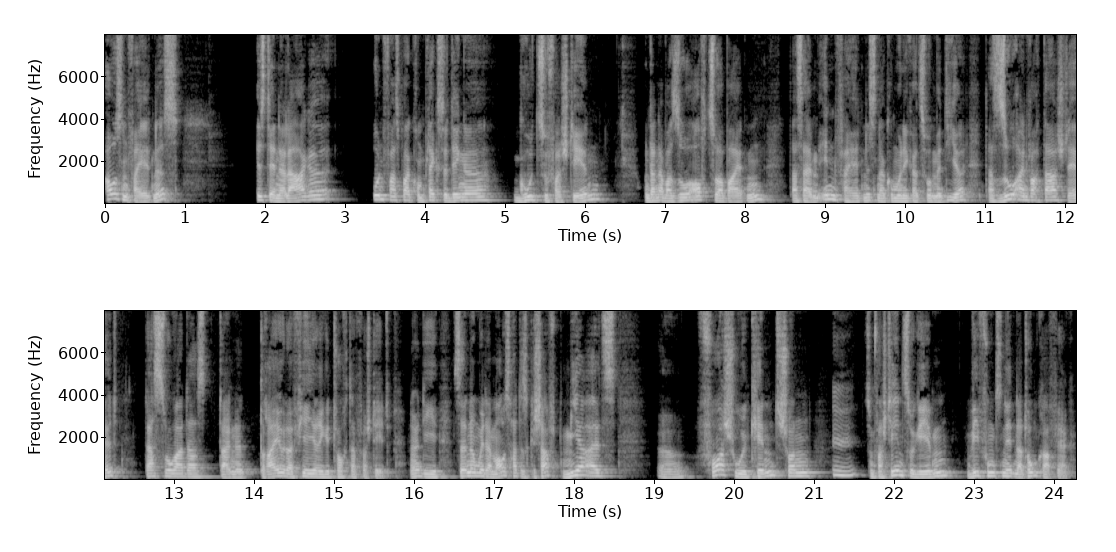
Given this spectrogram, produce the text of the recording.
Außenverhältnis ist er in der Lage, unfassbar komplexe Dinge gut zu verstehen und dann aber so aufzuarbeiten, dass er im Innenverhältnis in der Kommunikation mit dir das so einfach darstellt, dass sogar das deine drei- oder vierjährige Tochter versteht. Ne, die Sendung mit der Maus hat es geschafft, mir als äh, Vorschulkind schon mhm. zum Verstehen zu geben, wie funktioniert ein Atomkraftwerk.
